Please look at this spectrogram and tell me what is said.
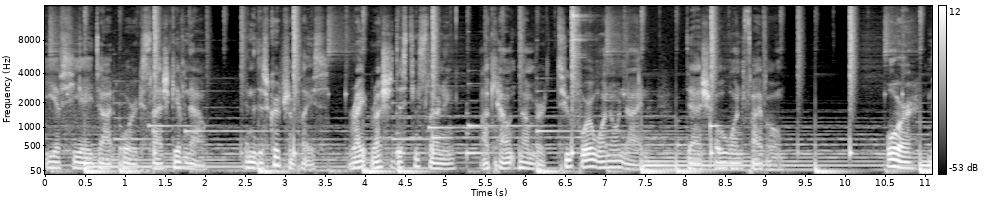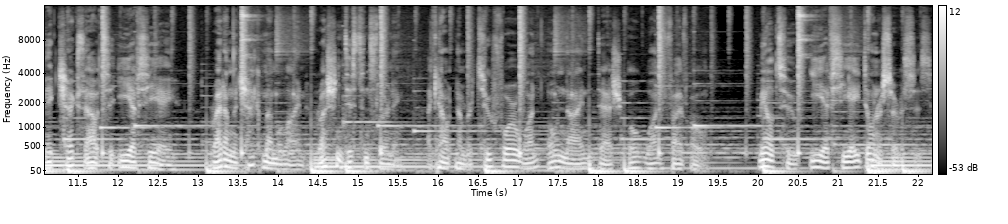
efca.org/give now in the description place, write Russia Distance Learning account number 24109-0150. Or make checks out to EFCA. Write on the check memo line Russian Distance Learning account number 24109-0150. Mail to EFCA Donor Services,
